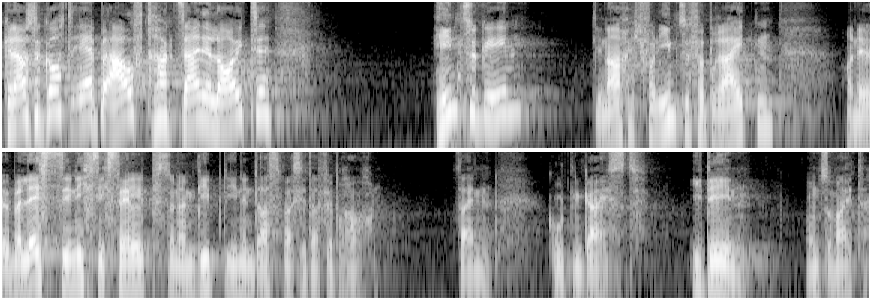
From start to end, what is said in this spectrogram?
Genauso Gott, er beauftragt seine Leute, hinzugehen, die Nachricht von ihm zu verbreiten, und er überlässt sie nicht sich selbst, sondern gibt ihnen das, was sie dafür brauchen. Sein guten Geist, Ideen und so weiter.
